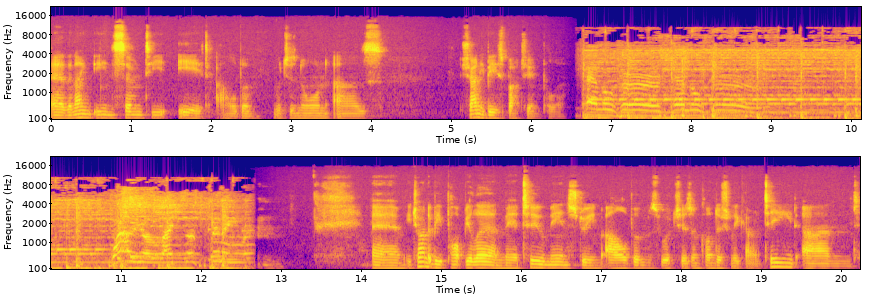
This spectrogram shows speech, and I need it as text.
uh, the 1978 album, which is known as Shiny Beast Bat Chain Puller. While your lights are spinning. Um, he tried to be popular and made two mainstream albums, which is Unconditionally Guaranteed and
